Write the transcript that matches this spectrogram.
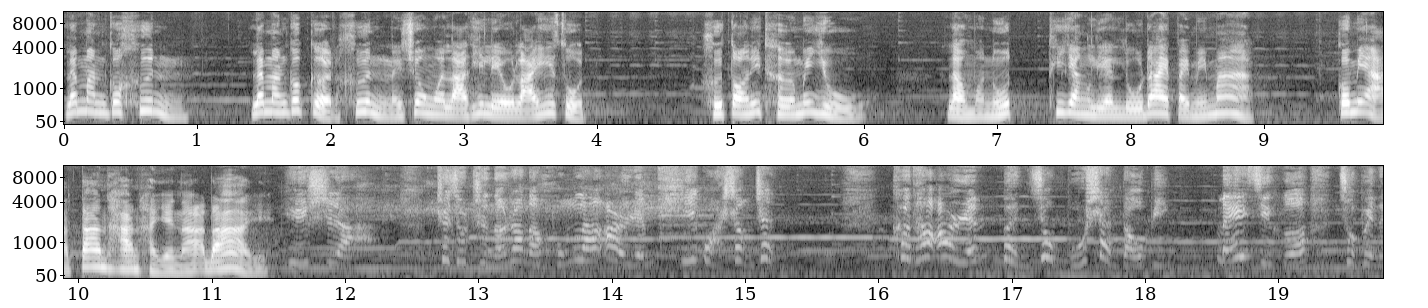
และมันก็ขึ้น และมันก็เกิดขึ้นในช่วงเวลาที่เลวร้ายที่สุด คือตอนที่เธอไม่อยู่ เหล่ามนุษย์ที่ยังเรียนรู้ได้ไปไม่มาก ก็ไม่อาจต้านทานหายนะได้ 善刀兵，没几合就被那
